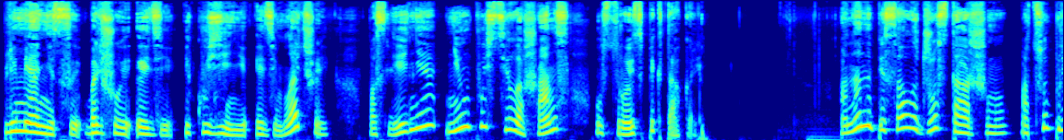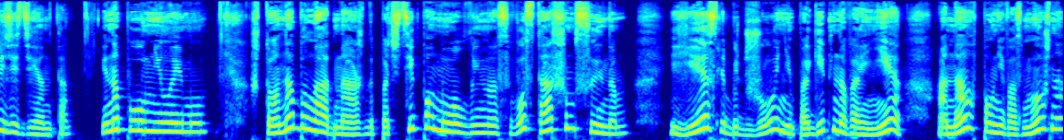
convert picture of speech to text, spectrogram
племянницы Большой Эдди и кузине Эдди-младшей, последняя не упустила шанс устроить спектакль. Она написала Джо-старшему, отцу президента, и напомнила ему, что она была однажды почти помолвлена с его старшим сыном, и если бы Джо не погиб на войне, она, вполне возможно,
